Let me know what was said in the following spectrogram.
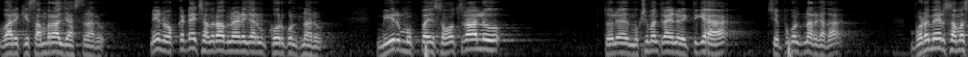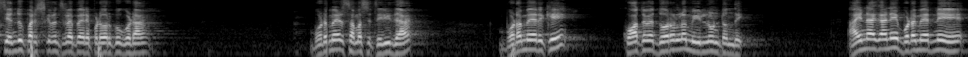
వారికి సంబరాలు చేస్తున్నారు. నేను ఒక్కటే చంద్రబాబు నాయుడు గారిని కోరుకుంటున్నారు. మీరు ముప్పై సంవత్సరాలు తొలి ముఖ్యమంత్రి అయిన వ్యక్తిగా చెప్పుకుంటున్నారు కదా. బుడమేరు సమస్య ఎందుకు పరిష్కరించలేకపోయారు ఇప్పటివరకు కూడా? బుడమేరు సమస్య తెలీదా? బుడమేరుకి కోతవే దూరంలో మీ ఇల్లు ఉంటుంది. అయినా కానీ బుడమేరుని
